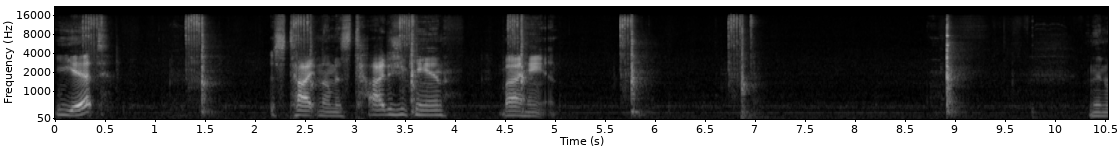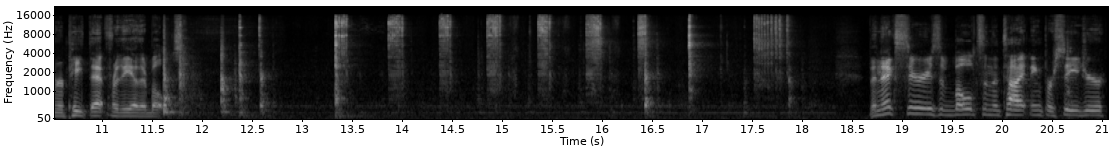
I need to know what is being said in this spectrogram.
yet. Just tighten them as tight as you can by hand. And then repeat that for the other bolts. The next series of bolts in the tightening procedure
